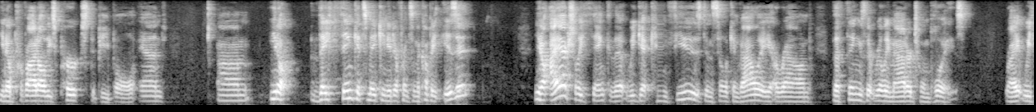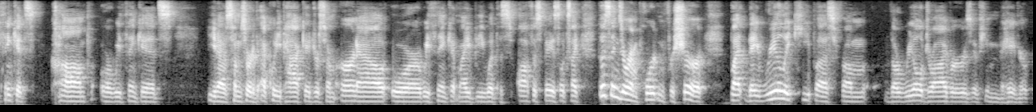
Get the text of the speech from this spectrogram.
you know, provide all these perks to people. And um, you know, they think it's making a difference in the company. Is it? You know, I actually think that we get confused in Silicon Valley around the things that really matter to employees, right? We think it's comp or we think it's, you know, some sort of equity package or some earnout or we think it might be what this office space looks like. Those things are important for sure, but they really keep us from the real drivers of human behavior.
